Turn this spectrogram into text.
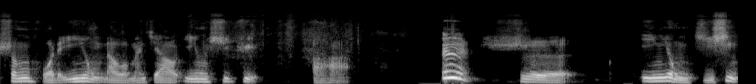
生活的应用，那我们叫应用戏剧，啊，嗯是应用即兴。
